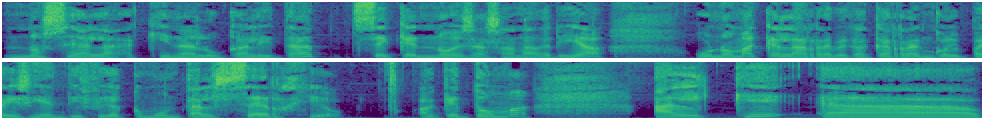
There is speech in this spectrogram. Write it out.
no sé a, la, a quina localitat, sé que no és a Sant Adrià, un home que la Rebeca Carranco el País identifica com un tal Sergio. Aquest home, el que eh,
